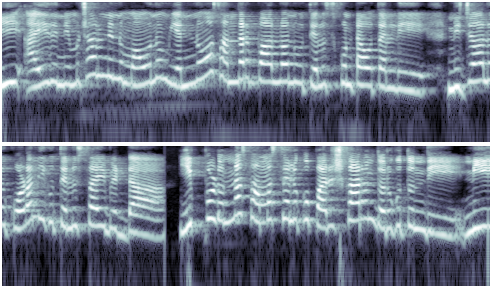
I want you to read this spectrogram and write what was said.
ఈ ఐదు నిమిషాలు నిన్ను మౌనం ఎన్నో సందర్భాల్లో నువ్వు తెలుసుకుంటావు తల్లి. నిజాలు కూడా నీకు తెలుస్తాయి బిడ్డ. ఇప్పుడున్న సమస్యలకు పరిష్కారం దొరుకుతుంది. నీ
